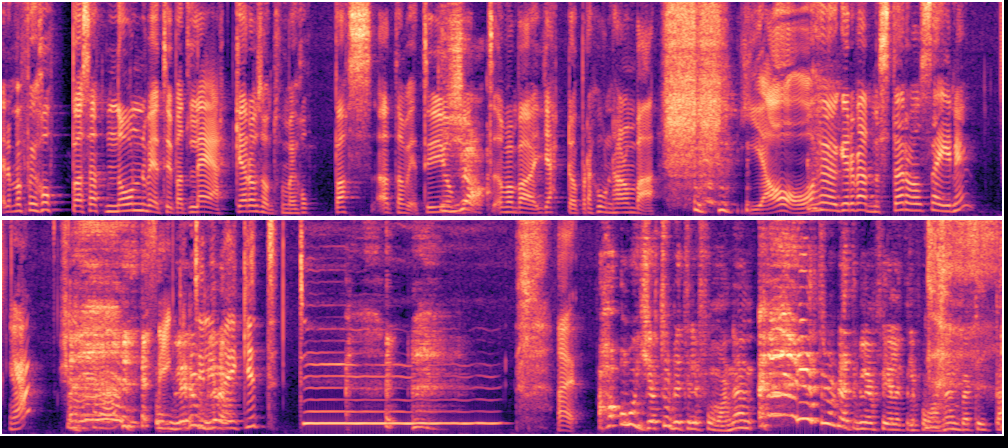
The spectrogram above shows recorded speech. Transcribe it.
Eller man får ju hoppas att någon vet, typ att läkare och sånt får man ju hoppas att de vet. Det är ju jobbigt Ja. om man bara hjärtoperation här de bara Ja, höger, vänster, vad säger ni? Ja, kör vi på det här. Fake Ole it till you Ole då. make it. Du. Nej, Aha, oj, jag trodde telefonen. jag trodde att det blev fel i telefonen. Började pipa.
